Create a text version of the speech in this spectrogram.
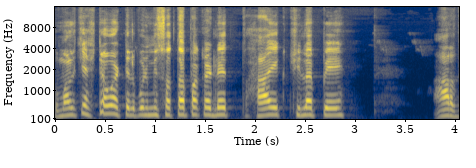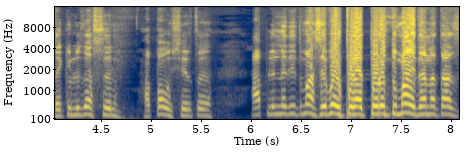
तुम्हाला चेष्टा वाटेल पण मी स्वतः पकडलेत. हा एक चिलापे अर्धा किलोचा असेल. हा पावशेरचं. आपल्या नदीत मासे भरपूर आहेत परंतु मैदानात आज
